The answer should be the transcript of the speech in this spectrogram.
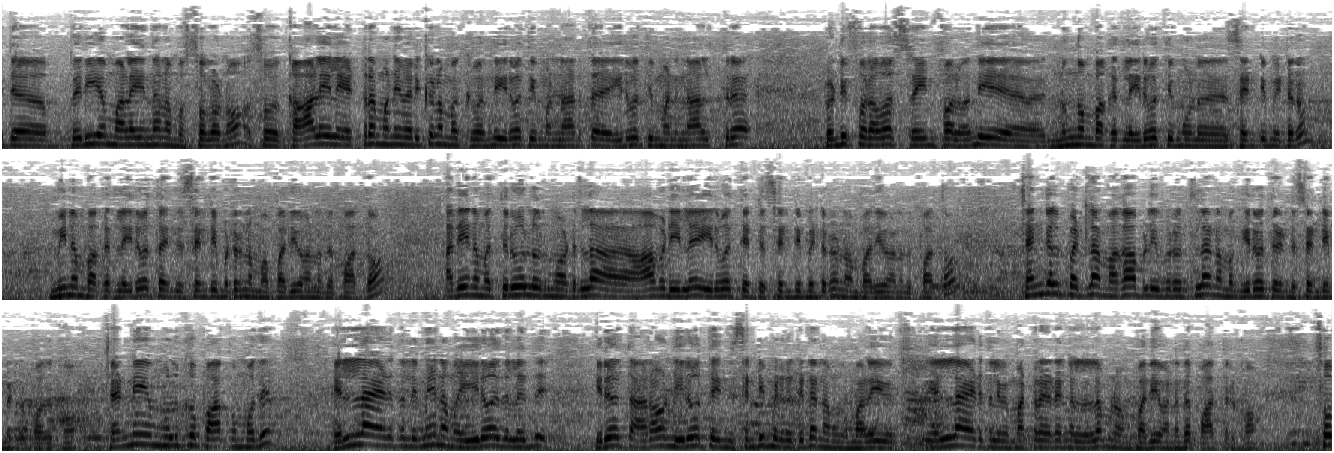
இதை பெரிய மலைன்னு தான் நம்ம சொல்லணும். ஸோ காலையில் எட்டரை மணி வரைக்கும் நமக்கு வந்து இருபத்தி மணி நேரத்தை இருபத்தி மணி நேரத்தில் டுவெண்ட்டி ஃபோர் ஹவர்ஸ் ரெயின்ஃபால் வந்து நுங்கம்பாக்கத்தில் இருபத்தி மூணு சென்டிமீட்டரும் மீனம்பாக்கத்தில் இருபத்தஞ்சு சென்டிமீட்டரும் நம்ம பதிவானதை பார்த்தோம். அதே நம்ம திருவள்ளூர் மாவட்டத்தில் ஆவடியில் இருபத்தெட்டு சென்டிமீட்டரும் நம்ம பதிவானது பார்த்தோம். செங்கல்பட்டில் மகாபலிபுரத்தில் நமக்கு இருபத்தி ரெண்டு சென்டிமீட்டர் பார்த்துக்கோம் சென்னை முழுக்க பார்க்கும்போது எல்லா இடத்துலையுமே நம்ம இருபதுலேருந்து இருபத்தி அரௌண்ட் இருபத்தைந்து சென்டிமீட்டர் கிட்ட நமக்கு மலை எல்லா இடத்துலையுமே மற்ற இடங்கள் எல்லாம் நம்ம பதிவானதை பார்த்துருக்கோம். ஸோ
